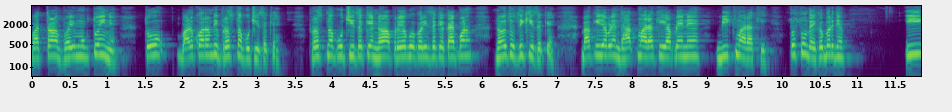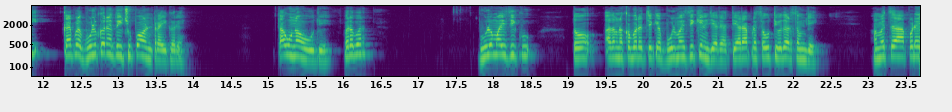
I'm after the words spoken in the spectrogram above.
વાતાવરણ ભયમુક્ત હોય ને, તો બાળકો આરામથી પ્રશ્ન પૂછી શકે. પ્રશ્ન પૂછી શકે, નવા પ્રયોગો કરી શકે, કાંઈ પણ નવું તો શીખી શકે. બાકી જે આપણે ધાકમાં રાખી, આપણે એને બીકમાં રાખી, તો શું થાય ખબર છે? એ કાંઈ પણ ભૂલ કરે ને તો એ છુપાવવાની ટ્રાય કરે. તાવું ન હોવું જોઈએ, બરાબર? ભૂલોમાંથી શીખવું. તો આ તમને ખબર જ છે કે ભૂલમાંથી શીખીને જ્યારે, ત્યારે આપણે સૌથી વધારે સમજાય. હંમેશા આપણે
